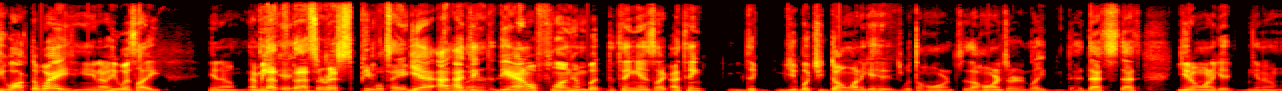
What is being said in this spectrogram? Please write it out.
he walked away. You know, he was like, you know, I mean, that, it- that's the risk people take. Yeah, I, I think the animal flung him, but the thing is, like, I think the you, what you don't want to get hit is with the horns. The horns are like that's that's you don't want to get you know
